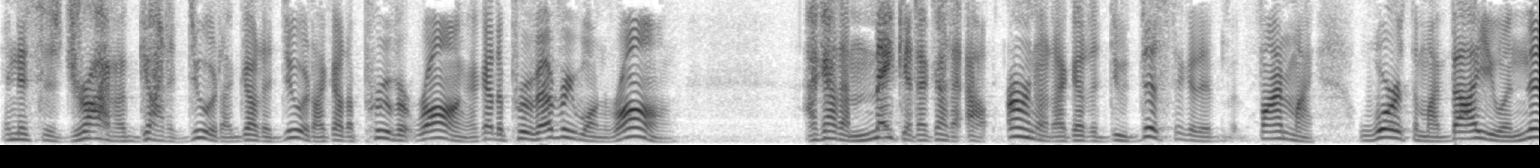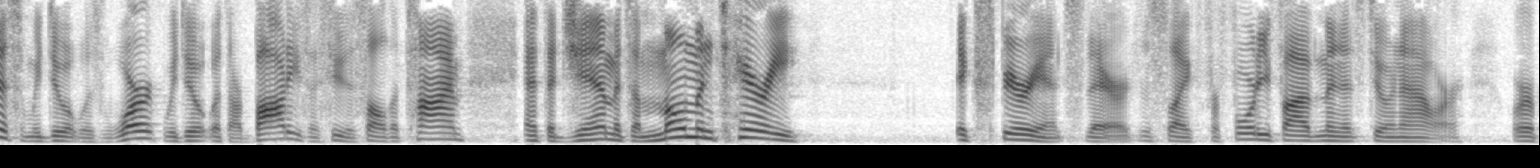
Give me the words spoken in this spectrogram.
And it's this drive I've got to do it, I've got to do it, I've got to prove it wrong, I've got to prove everyone wrong. I got to make it. I got to out earn it. I got to do this. I got to find my worth and my value in this. And we do it with work. We do it with our bodies. I see this all the time at the gym. It's a momentary experience there, just like for 45 minutes to an hour, where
